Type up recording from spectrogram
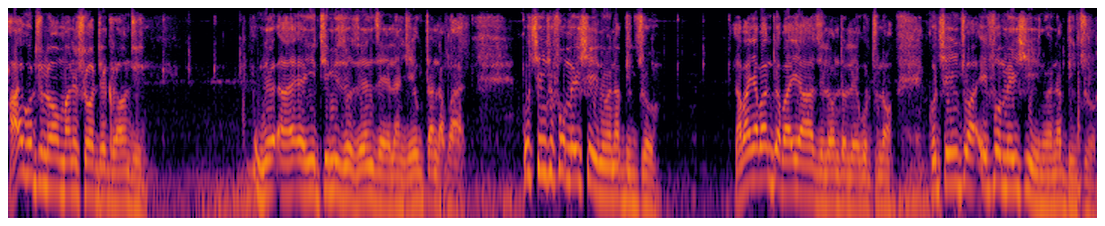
hayi ukuthi noma manishode egroundini. Ne team izozenzela nje ukuthanda kwakhe. Utshintshe formation wena Big Joe. Labanye abantu abayazi lonto le ukuthi no. Kutshintshwa information wena Big Joe.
